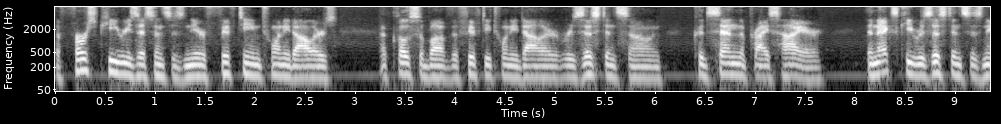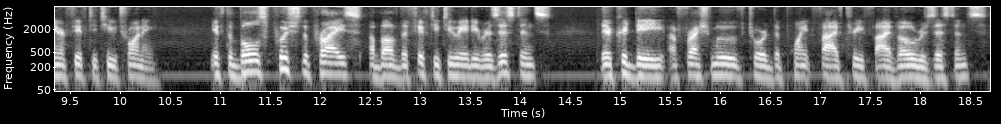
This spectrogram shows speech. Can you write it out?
The first key resistance is near $1520, uh, close above the $5020 resistance zone, could send the price higher. The next key resistance is near 52.20. If the bulls push the price above the 52.80 resistance, there could be a fresh move toward the 0.5350 resistance.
